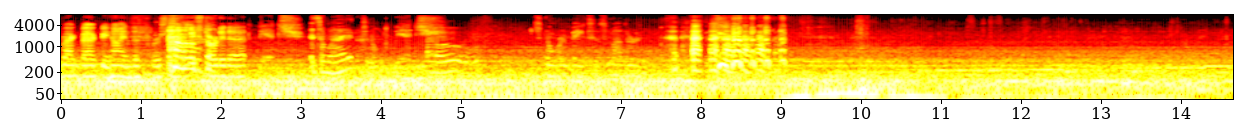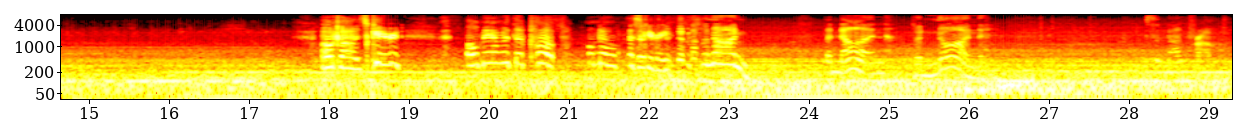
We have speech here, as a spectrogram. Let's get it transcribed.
Back back behind the person that we oh. started at. Bitch. It's a what? It's an old witch. Oh. It's Norman Bates' mother. oh god, scared. Old man with the cup. Oh no, that's scary. it's the nun! the nun. The nun! Where's the nun from?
